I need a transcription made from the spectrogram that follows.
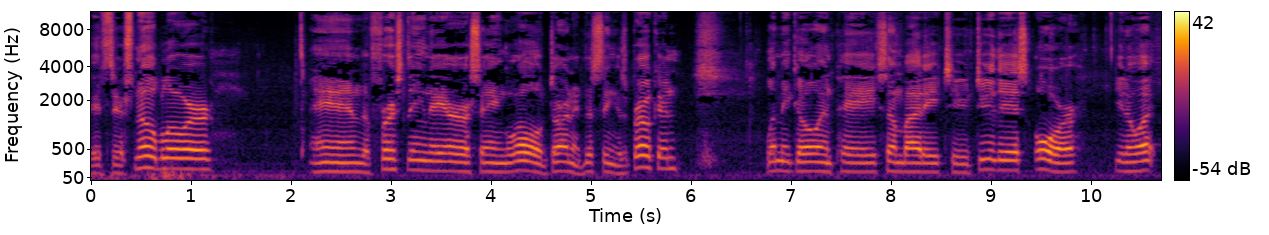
it's their snowblower, and the first thing they are saying, well, darn it, this thing is broken. Let me go and pay somebody to do this, or, you know what,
